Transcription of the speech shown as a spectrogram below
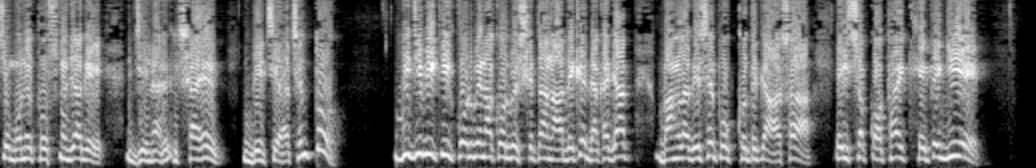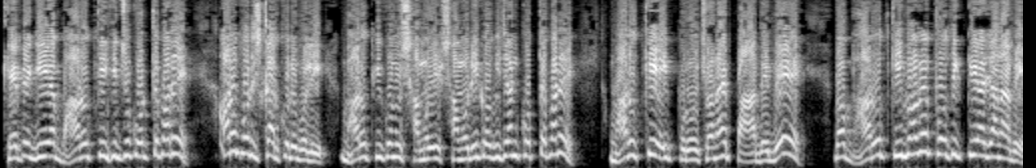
যে মনে প্রশ্ন জাগে, জেনারেল সাহেব বেঁচে আছেন তো? বিজিবি কি করবে না করবে সেটা না দেখে দেখা যাক। বাংলাদেশের পক্ষ থেকে আসা এইসব কথায় খেপে গিয়ে খেপে গিয়ে ভারত কি কিছু করতে পারে? আরও পরিষ্কার করে বলি, ভারত কি কোনো সামরিক সামরিক অভিযান করতে পারে? ভারত কি এই প্ররোচনায় পা দেবে? বা ভারত কীভাবে প্রতিক্রিয়া জানাবে?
